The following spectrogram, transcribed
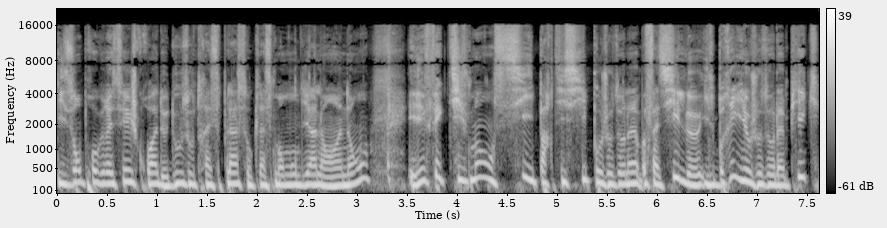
ils ont progressé, je crois, de 12 ou 13 places au classement mondial en un an. Et effectivement, s'ils participent aux Jeux Olympiques, enfin s'ils ils brillent aux Jeux Olympiques,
